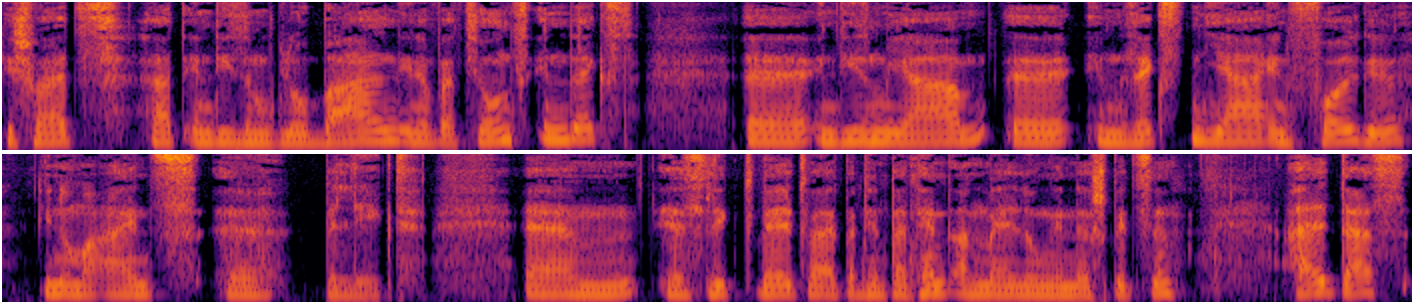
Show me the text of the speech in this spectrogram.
Die Schweiz hat in diesem globalen Innovationsindex äh, in diesem Jahr äh, im sechsten Jahr in Folge die Nummer eins äh, belegt. Ähm, es liegt weltweit bei den Patentanmeldungen in der Spitze. All das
